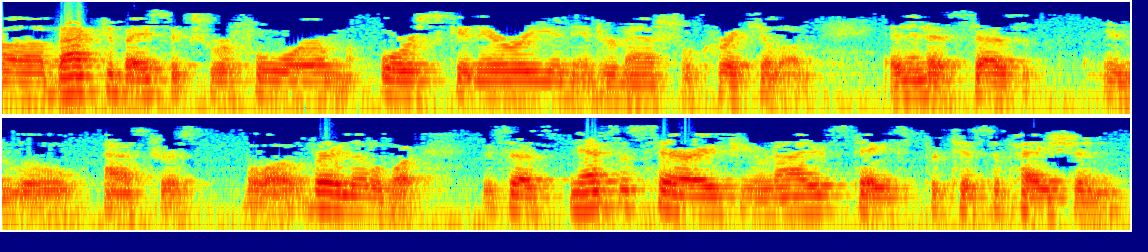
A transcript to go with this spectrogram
uh, Back to Basics Reform or Skinnerian International Curriculum. And then it says in little asterisk below, very little book, it says necessary for United States participation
